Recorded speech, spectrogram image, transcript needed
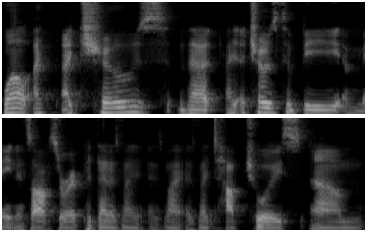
well, I, I chose that I chose to be a maintenance officer. I put that as my as my as my top choice. Um,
